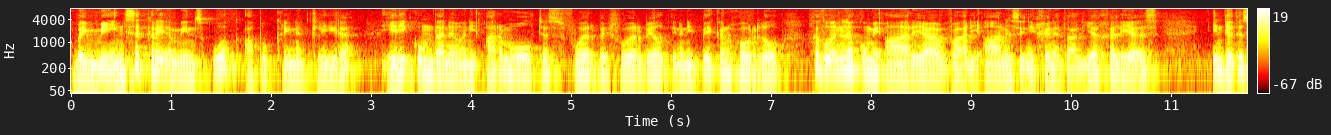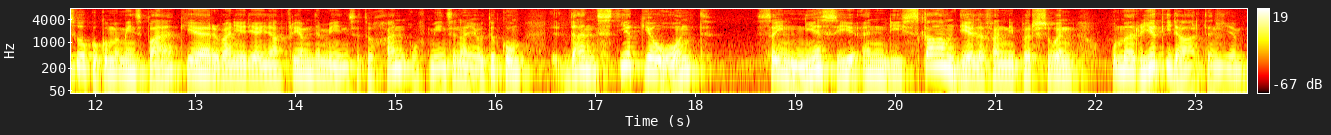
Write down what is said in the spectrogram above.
By mense kry 'n mens ook apokrine kliere Hierdie kom dan nou in die armholtes voor byvoorbeeld en in die bekkengordel, gewoonlik om die area waar die anus en die genitalie geleë is. En dit is ook hoekom 'n mens baie keer wanneer jy na vreemde mense toe gaan of mense na jou toe kom, dan steek jou hond sy neus hier in die skaamdele van die persoon om 'n reukie daar te neem.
